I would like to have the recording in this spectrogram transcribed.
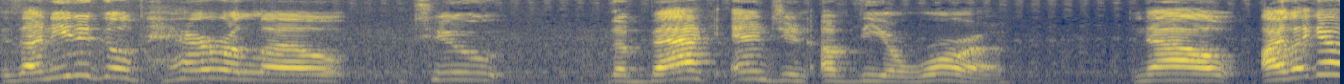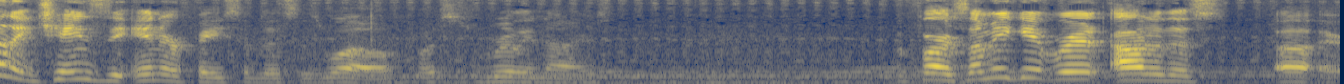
is I need to go parallel to the back engine of the Aurora. Now, I like how they changed the interface of this as well, which is really nice. But first, let me get rid out of this, uh,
